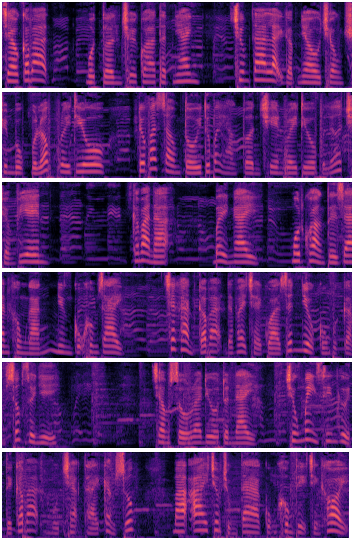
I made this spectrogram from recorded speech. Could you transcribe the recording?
Chào các bạn, một tuần trôi qua thật nhanh, chúng ta lại gặp nhau trong chuyên mục Blog Radio, được phát sóng tối thứ bảy hàng tuần trên radioblog.vn. Các bạn ạ, 7 ngày, một khoảng thời gian không ngắn nhưng cũng không dài. Chắc hẳn các bạn đã phải trải qua rất nhiều cung bậc cảm xúc rồi nhỉ? Trong số radio tuần này, chúng mình xin gửi tới các bạn một trạng thái cảm xúc mà ai trong chúng ta cũng không thể tránh khỏi.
